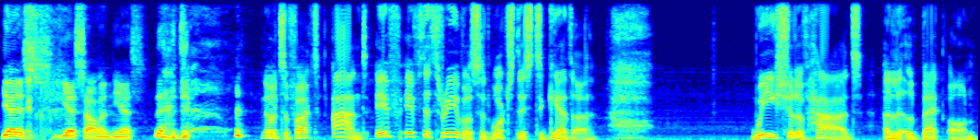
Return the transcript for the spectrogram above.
Yes, yes, Alan, yes. No, it's a fact. And if if the three of us had watched this together, we should have had a little bet on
